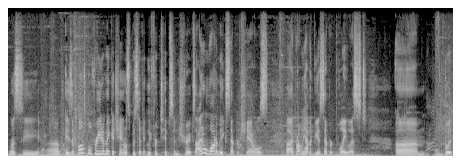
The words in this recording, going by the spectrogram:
Let's see. Uh, is it possible for you to make a channel specifically for tips and tricks? I don't want to make separate channels. I'd probably have it be a separate playlist. Um, but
